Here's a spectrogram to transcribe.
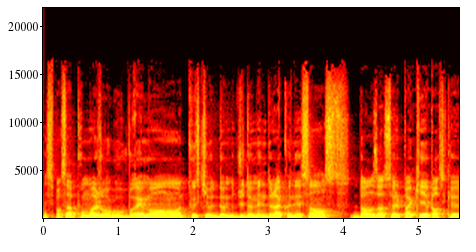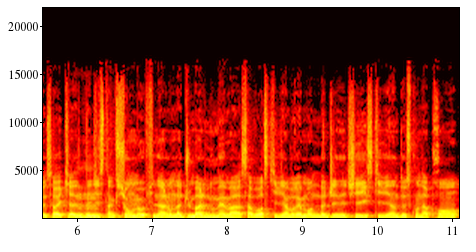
C'est pour ça, pour moi, je regroupe vraiment tout ce qui est du domaine de la connaissance dans un seul paquet, parce que c'est vrai qu'il y a des Mhm. distinctions, mais au final, on a du mal nous-mêmes à savoir ce qui vient vraiment de notre génétique, ce qui vient de ce qu'on apprend,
